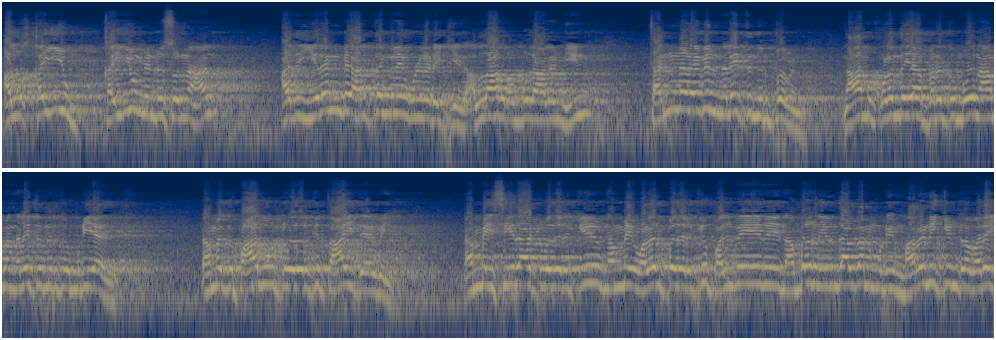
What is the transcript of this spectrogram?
அல் கையும். கையும் என்று சொன்னால் அது இரண்டு அர்த்தங்களை உள்ளடக்கியது. அல்லாஹ் ரப்புல் ஆலமீன் தன்னளவில் நிலைத்து நிற்பவன். நாம் குழந்தையா பிறக்கும் போது நாம நிலைத்து நிற்க முடியாது. நமக்கு பால் ஊட்டுவதற்கு தாய் தேவை. நம்மை சீராட்டுவதற்கு நம்மை வளர்ப்பதற்கு பல்வேறு நபர்கள் இருந்தால்தான் நம்முடைய மரணிக்கின்ற வரை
